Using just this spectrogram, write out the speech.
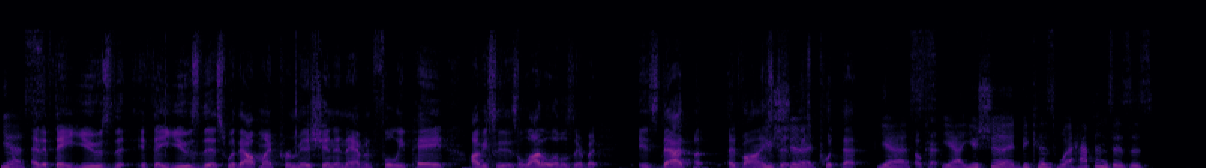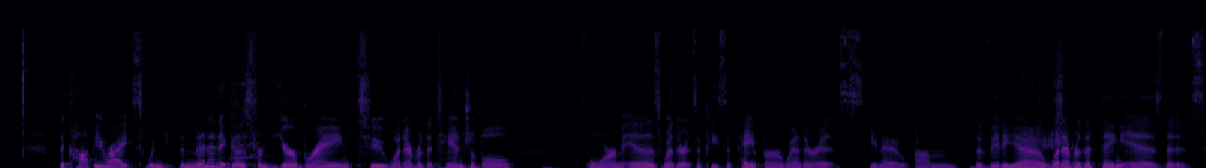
Yes. And if they use the if they use this without my permission and they haven't fully paid, obviously there's a lot of levels there, but is that advised You to at least put that Yes. Okay. Yeah, you should because what happens is is the copyrights when you, the minute it goes from your brain to whatever the tangible form is, whether it's a piece of paper, whether it's you know um, the video, whatever the thing is that it's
